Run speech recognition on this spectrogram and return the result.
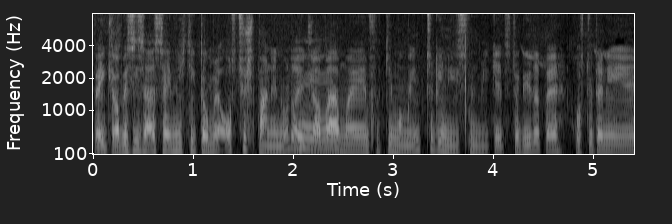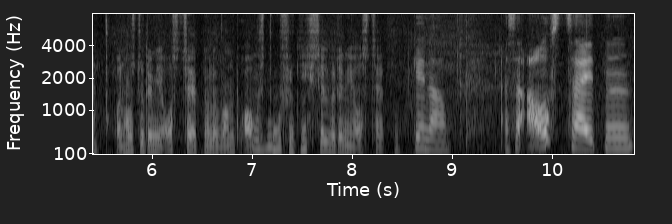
weil ich glaube, es ist auch sehr wichtig, da mal auszuspannen, oder? Mhm. Ich glaube mhm. auch mal einfach den Moment zu genießen. Wie geht es dir dabei? Hast du deine, wann hast du deine Auszeiten oder wann brauchst mhm. du für dich selber deine Auszeiten? Genau. Also Auszeiten,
